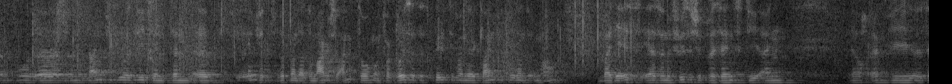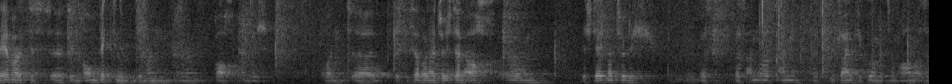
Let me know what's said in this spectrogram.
irgendwo äh, eine kleine Figur sieht, und dann äh, wird, wird, man da so magisch so angezogen und vergrößert das Bild von der kleinen Figur dann so im Raum. Und bei der ist es eher so eine physische Präsenz, die einen ja auch irgendwie selber das, äh, den Raum wegnimmt, den man äh, braucht eigentlich. Und äh, es ist aber natürlich dann auch, ähm, es stellt natürlich was, was anderes an als eine kleine Figur mit so einem Raum. Also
